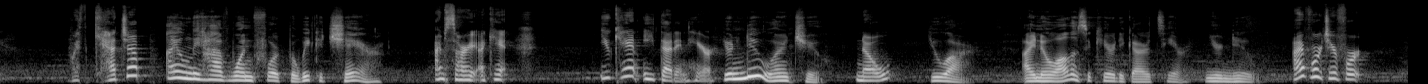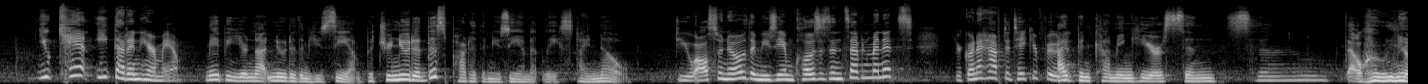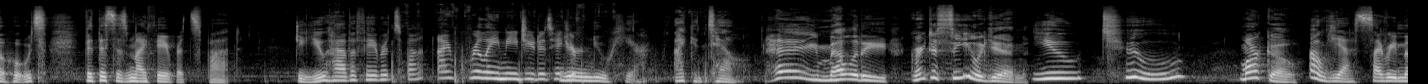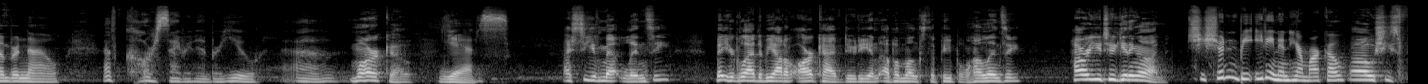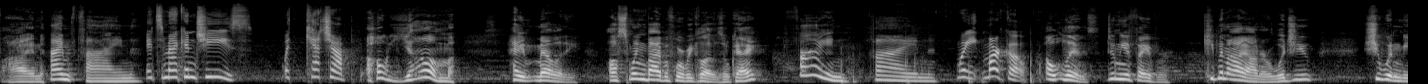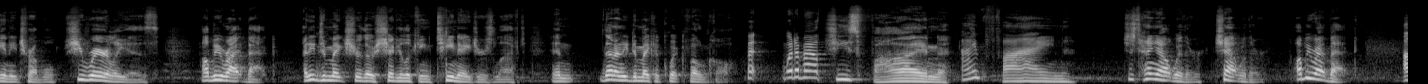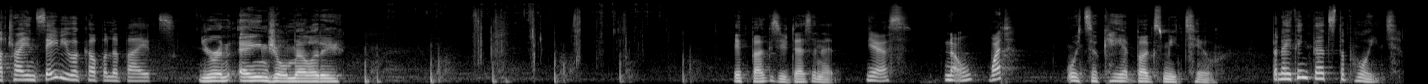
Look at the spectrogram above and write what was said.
With ketchup? I only have one fork, but we could share. I'm sorry, I can't. You can't eat that in here. You're new, aren't you? No. You are. I know all the security guards here. You're new. I've worked here for. You can't eat that in here, ma'am. Maybe you're not new to the museum, but you're new to this part of the museum at least. I know. Do you also know the museum closes in seven minutes? You're going to have to take your food. I've been coming here since. Uh, oh, who knows? But this is my favorite spot. Do you have a favorite spot? I really need you to take You're your. new here. I can tell. Hey, Melody. Great to see you again. You too? Marco. Oh, yes, I remember now. Of course, I remember you. Uh, Marco. yes. I see you've met Lindsay. Bet you're glad to be out of archive duty and up amongst the people, huh, Lindsay? How are you two getting on? She shouldn't be eating in here, Marco. Oh, she's fine. I'm fine. It's mac and cheese with ketchup. Oh, yum. Hey, Melody, I'll swing by before we close, okay? Fine, fine. Wait, Marco. Oh, Linz, do me a favor. Keep an eye on her, would you? She wouldn't be any trouble. She rarely is. I'll be right back. I need to make sure those shady looking teenagers left, and then I need to make a quick phone call. But what about. She's fine. I'm fine. Just hang out with her, chat with her. I'll be right back. I'll try and save you a couple of bites. You're an angel, Melody. It bugs you, doesn't it? Yes. No. What? Oh, it's okay, it bugs me too. But I think that's the point.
